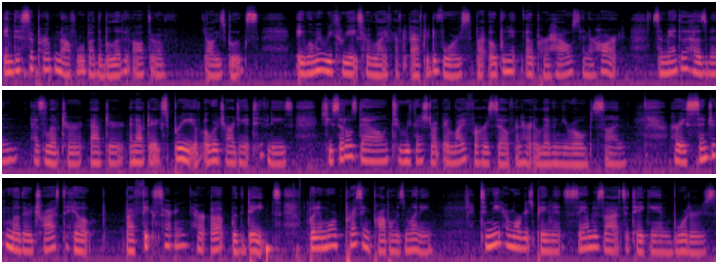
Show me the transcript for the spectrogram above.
In this superb novel by the beloved author of all these books, a woman recreates her life after, after divorce by opening up her house and her heart. Samantha's husband has left her after and after a spree of overcharging Tiffany's, she settles down to reconstruct a life for herself and her 11-year-old son. Her eccentric mother tries to help by fixing her up with dates, but a more pressing problem is money. To meet her mortgage payments, Sam decides to take in boarders.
